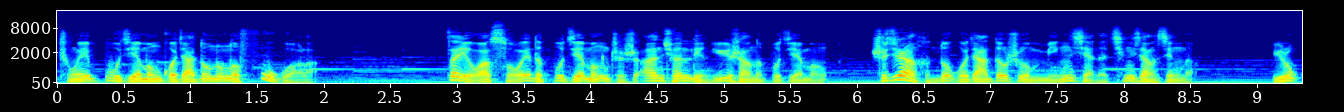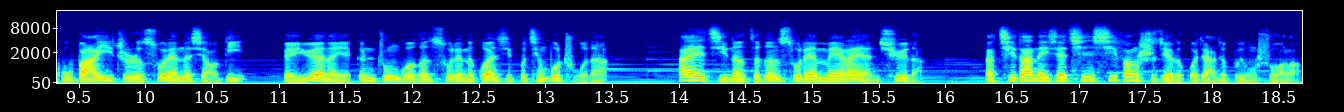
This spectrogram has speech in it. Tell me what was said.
成为不结盟国家当中的富国了。再有啊，所谓的不结盟只是安全领域上的不结盟，实际上很多国家都是有明显的倾向性的。比如古巴一直是苏联的小弟，北越呢也跟中国跟苏联的关系不清不楚的，埃及呢则跟苏联眉来眼去的。那其他那些亲西方世界的国家就不用说了。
